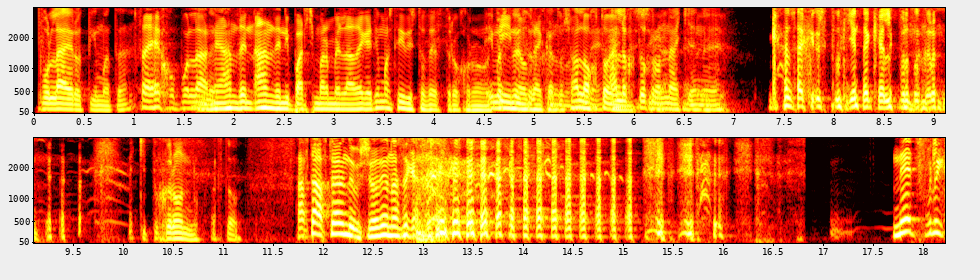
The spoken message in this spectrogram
πολλά ερωτήματα. Θα έχω πολλά, Ναι. ναι, αν, δεν, αν δεν υπάρχει μαρμελάδα, γιατί είμαστε ήδη στο δεύτερο χρόνο. Είμαστε Τι είναι ο δεύτερο δέκατος, χρόνο, άλλα ναι. 8 Άλλα 8 χρονάκια, ναι. Καλά Χριστούγεννα, καλή πρωτοχρονιά. Εκεί του χρόνου αυτό. Αυτά, αυτό είναι το επεισόδιο, να είστε καλά. Netflix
